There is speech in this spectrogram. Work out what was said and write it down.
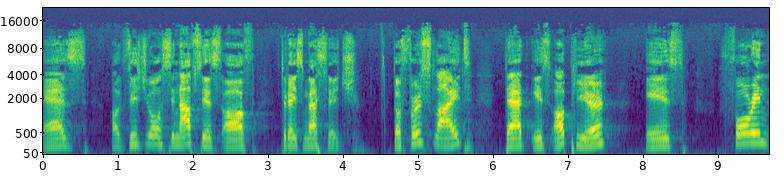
as a visual synopsis of today's message. The first slide that is up here is foreign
